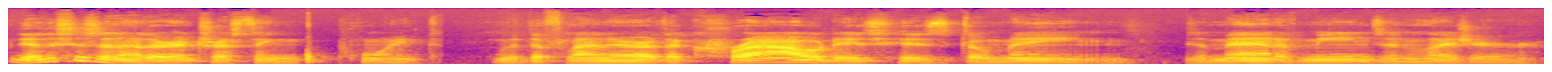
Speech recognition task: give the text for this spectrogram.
Yeah, this is another interesting point. With the flaneur, the crowd is his domain. He's a man of means and leisure,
